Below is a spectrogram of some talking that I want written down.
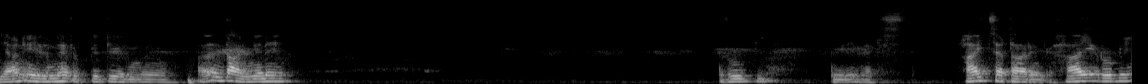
ഞാൻ എഴുതുന്ന റിപ്പീറ്റ് വരുന്നു അതെന്താ അങ്ങനെ? റൂബി ഹായ് ചട്ടാറിങ് ഹായ് റൂബി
